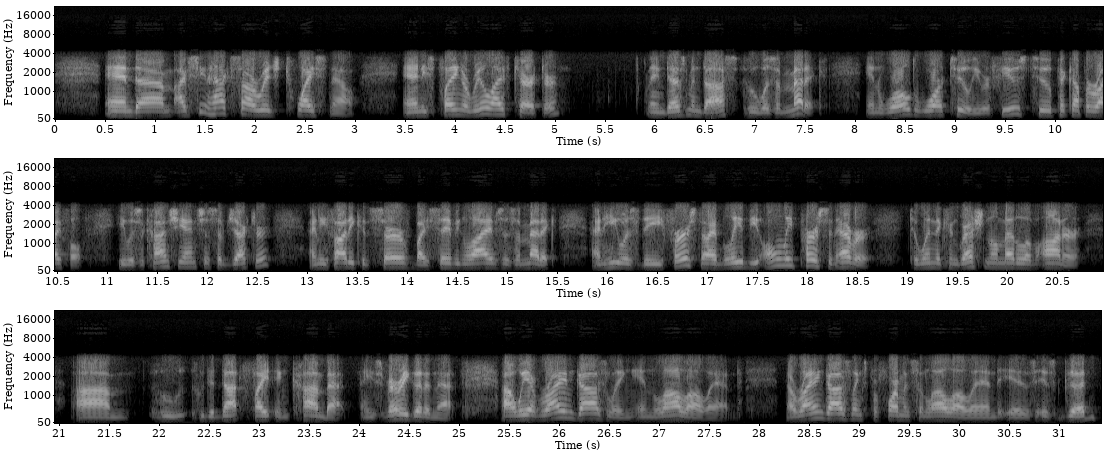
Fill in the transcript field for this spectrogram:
And um, I've seen Hacksaw Ridge twice now, and he's playing a real life character named Desmond Doss, who was a medic in World War II. He refused to pick up a rifle. He was a conscientious objector, and he thought he could serve by saving lives as a medic. And he was the first, and I believe the only person ever, to win the Congressional Medal of Honor um, who who did not fight in combat. And he's very good in that. Uh, we have Ryan Gosling in La La Land. Now Ryan Gosling's performance in La La Land is is good,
